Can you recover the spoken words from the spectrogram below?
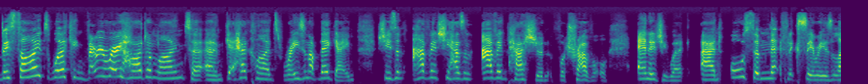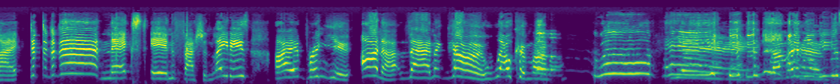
besides working very, very hard online to um, get her clients raising up their game, she's an avid, she has an avid passion for travel, energy work, and awesome Netflix series like Next in Fashion. Ladies, I bring you Anna Van Gogh. Welcome, Anna. Woo! Hey! I love you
